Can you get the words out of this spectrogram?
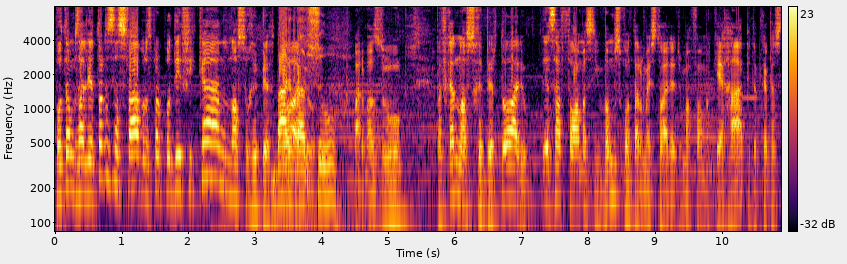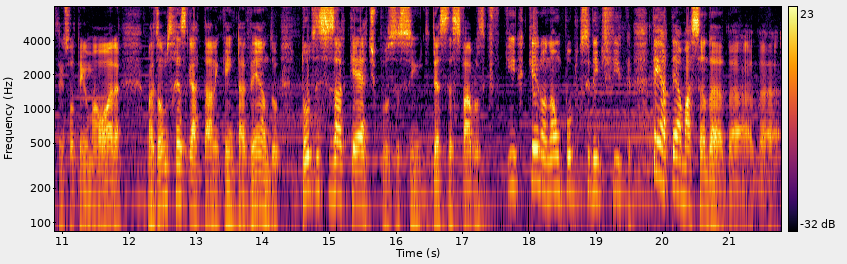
Voltamos a ler todas essas fábulas para poder ficar no nosso repertório. Barba Azul. Barba Azul. Para ficar no nosso repertório, dessa forma assim, vamos contar uma história de uma forma que é rápida, porque a pessoa tem, só tem uma hora, mas vamos resgatar em quem está vendo todos esses arquétipos assim dessas fábulas que, que queira ou não, o público se identifica. Tem até a maçã da, da, da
